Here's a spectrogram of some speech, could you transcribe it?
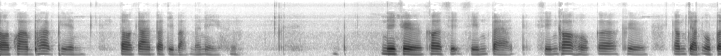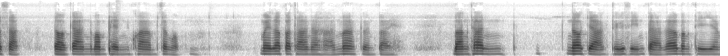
ต่อความภาคเพียรต่อการปฏิบัตินั่นเอง นี่คือข้อศีลแปดศีลข้อหกก็คือกำจัดอุปสรรคต่อการบำเพ็ญความสงบ ไม่รับประทานอาหารมากเกินไป บางท่านนอกจากถือศีลแปดแล้วบางทียัง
